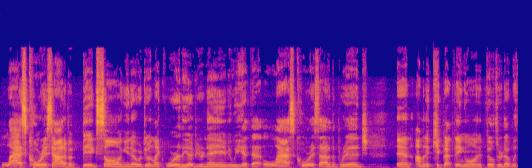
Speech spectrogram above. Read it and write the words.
last chorus out of a big song. You know, we're doing like Worthy of Your Name, and we hit that last chorus out of the bridge. And I'm going to kick that thing on and filter it up with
